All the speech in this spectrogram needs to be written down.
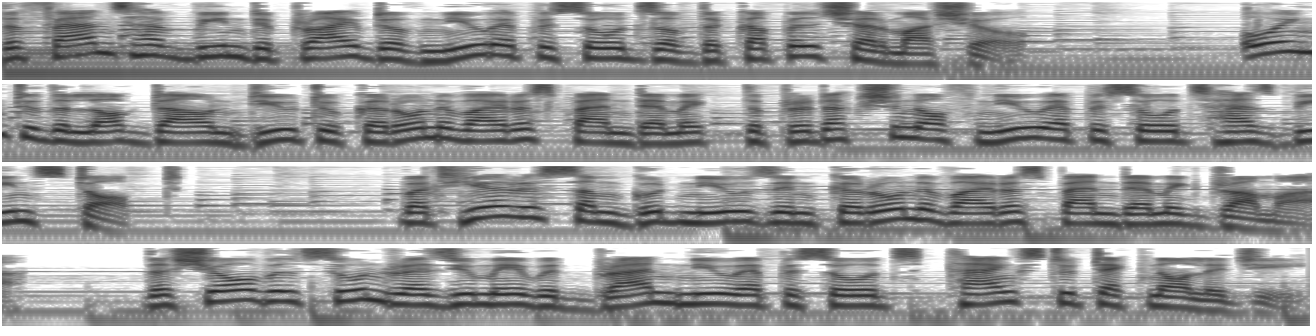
The fans have been deprived of new episodes of The Kapil Sharma Show. Owing to the lockdown due to coronavirus pandemic, the production of new episodes has been stopped. But here is some good news in coronavirus pandemic drama. The show will soon resume with brand new episodes, thanks to technology.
